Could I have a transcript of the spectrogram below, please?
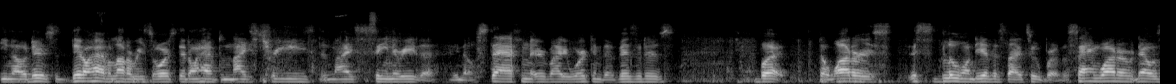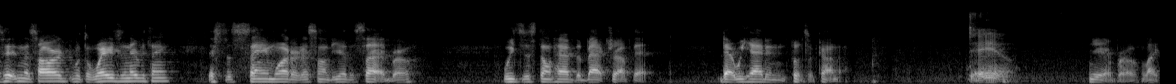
you know, there's they don't have a lot of resorts. They don't have the nice trees, the nice scenery, the you know staff and everybody working, the visitors. But the water is it's blue on the other side too, bro. The same water that was hitting us hard with the waves and everything, it's the same water that's on the other side, bro. We just don't have the backdrop that that we had in Punta Cana. Damn. Yeah, bro. Like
